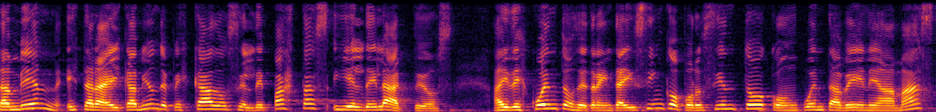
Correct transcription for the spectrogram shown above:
También estará el camión de pescados, el de pastas y el de lácteos. Hay descuentos de 35% con cuenta BNA más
